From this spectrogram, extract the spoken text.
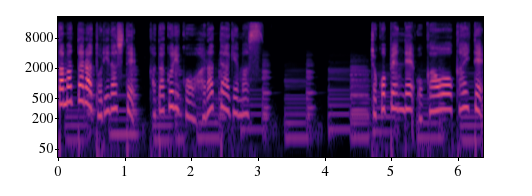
固まったら取り出して片栗粉を払ってあげます。チョコペンでお顔を描いて、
